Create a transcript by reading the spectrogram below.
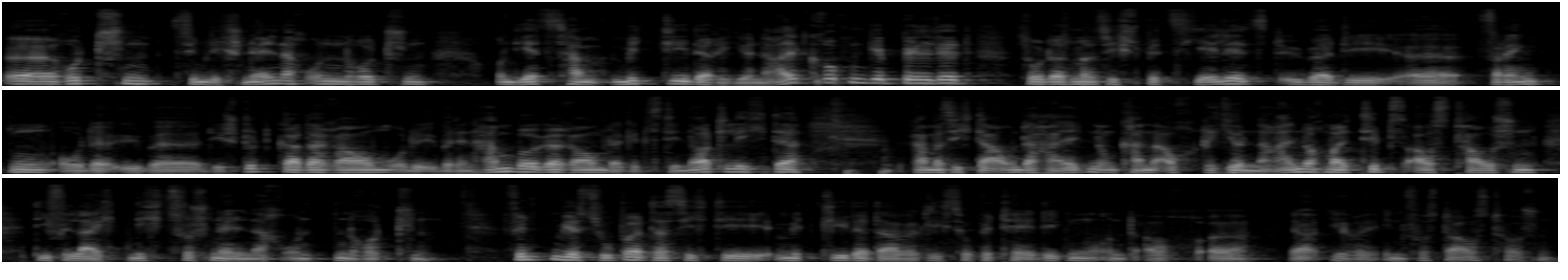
äh, rutschen, ziemlich schnell nach unten rutschen und jetzt haben Mitglieder Regionalgruppen gebildet, so dass man sich speziell jetzt über die äh, Franken oder über die Stuttgarter Raum oder über den Hamburger Raum, da gibt es die Nordlichter, kann man sich da unterhalten und kann auch regional nochmal Tipps austauschen, die vielleicht nicht so schnell nach unten rutschen. Finden wir super, dass sich die Mitglieder da wirklich so betätigen und auch äh, ja, ihre Infos da austauschen.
